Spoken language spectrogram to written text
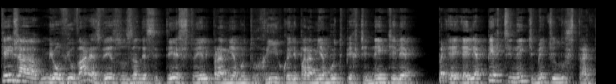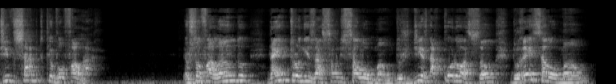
Quem já me ouviu várias vezes usando esse texto, ele para mim é muito rico, ele para mim é muito pertinente, ele é, ele é pertinentemente ilustrativo, sabe do que eu vou falar. Eu estou falando da entronização de Salomão, dos dias da coroação do rei Salomão,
